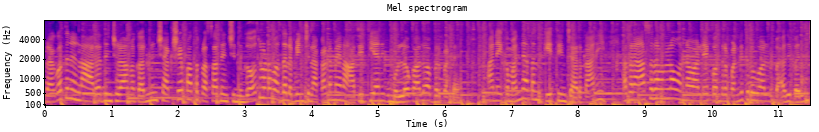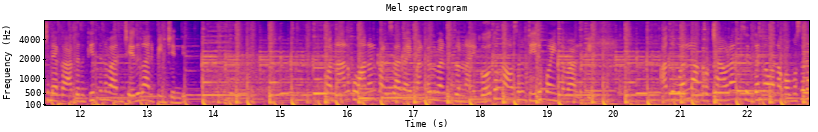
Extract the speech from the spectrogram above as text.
భగవతిని ఇలా ఆరాధించడం ఆమె కరుణించి అక్షయపాత్ర ప్రసాదించింది. గౌతముడి వద్ద లభించిన అఖండమైన ఆతిథ్యానికి ముల్లోకాలు అబ్బరపడ్డాయి. అనేక మంది అతను కీర్తించారు. కానీ అతని ఆశ్రమంలో ఉన్న వాళ్ళే కొందరు పండితులు వాళ్ళు అది భరించలేక అతని కీర్తిని వారిని చేదుగా అనిపించింది. అంటుతున్నాయి పంటలు గౌతమ్ అవసరం తీరిపోయింది వాళ్ళకి. అందువల్ల అక్కడ చావడానికి సిద్ధంగా ఉన్న ఒక ముసలి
